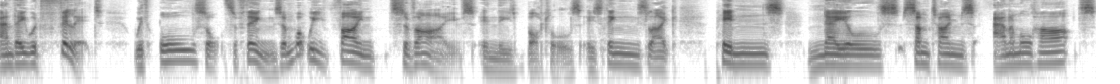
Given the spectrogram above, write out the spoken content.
and they would fill it with all sorts of things. And what we find survives in these bottles is things like pins, nails, sometimes animal hearts.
